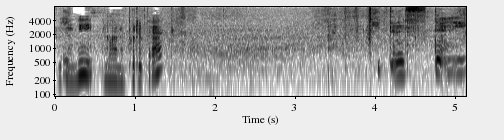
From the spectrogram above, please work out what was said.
Pretty neat. You want to put it back? He can stay.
